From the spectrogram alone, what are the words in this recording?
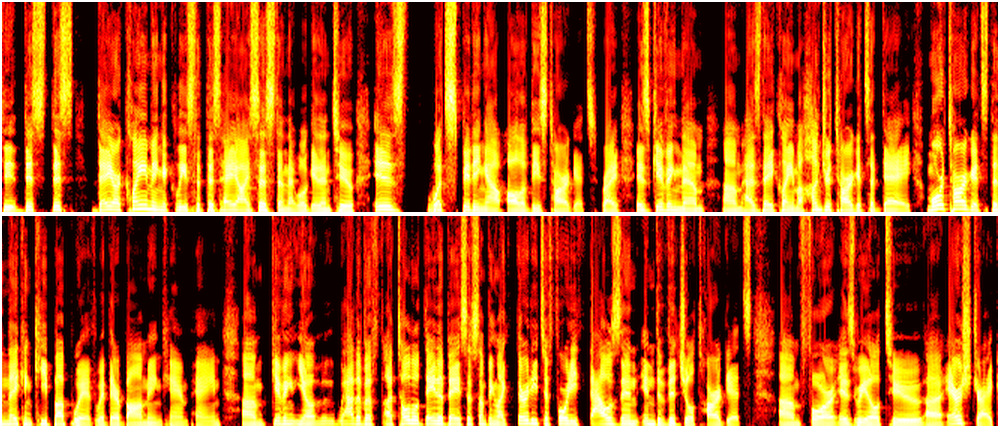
this this they are claiming at least that this AI system that we'll get into is what's spitting out all of these targets, right? Is giving them, um, as they claim, 100 targets a day, more targets than they can keep up with with their bombing campaign. Um, giving, you know, out of a, a, total database of something like 30 to 40,000 individual targets um, for Israel to uh, airstrike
